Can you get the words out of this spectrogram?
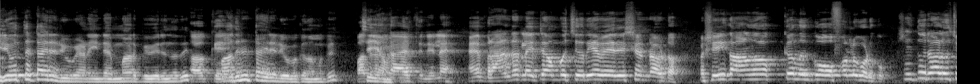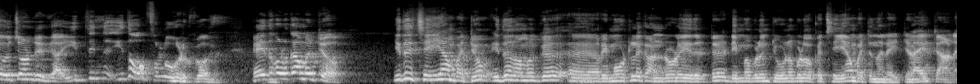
ഇരുപത്തെട്ടായിരം രൂപയാണ് ഇതിന്റെ എം ആർ പി വരുന്നത്. പതിനെട്ടായിരം രൂപക്ക് നമുക്ക് ചെയ്യാം. പതിനെട്ടായിരത്തിന് അല്ലേ ബ്രാൻഡഡ് ലൈറ്റ് ആകുമ്പോൾ ചെറിയ വേരിയേഷൻ ഉണ്ടാവും കേട്ടോ പക്ഷെ ഈ കാണുന്നതൊക്കെ നിങ്ങൾക്ക് ഓഫറിൽ കൊടുക്കും. പക്ഷെ ഇതൊരാൾ ചോദിച്ചുകൊണ്ടിരിക്കുക ഇതിന് ഇത് ഓഫറിൽ കൊടുക്കുമെന്ന്. ഏത് ഇത് കൊടുക്കാൻ പറ്റുമോ ഇത് ചെയ്യാൻ പറ്റും. ഇത് നമുക്ക് റിമോട്ടിൽ കൺട്രോൾ ചെയ്തിട്ട് ഡിമബിളും ട്യൂണബിളും ഒക്കെ ചെയ്യാൻ പറ്റുന്ന ലൈറ്റ് ആണ്. ലൈറ്റ് ആണ്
